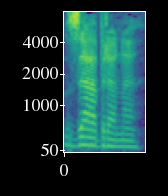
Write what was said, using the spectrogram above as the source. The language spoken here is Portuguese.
zabrana.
